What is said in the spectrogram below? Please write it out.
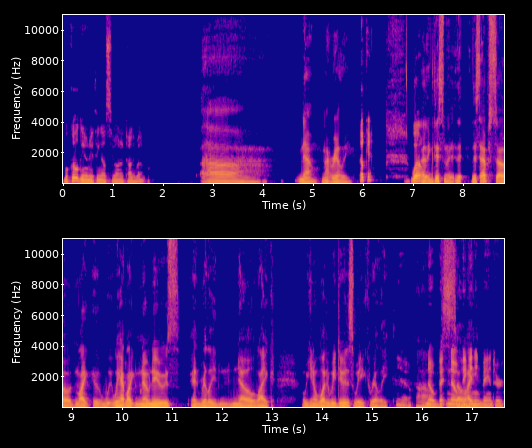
Well, cool. Do you have anything else you want to talk about? Uh no, not really. Okay. Well, I think this this episode, like we, we had like no news and really no like, you know, what did we do this week? Really, yeah. um, no, ba- no so, beginning banter.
